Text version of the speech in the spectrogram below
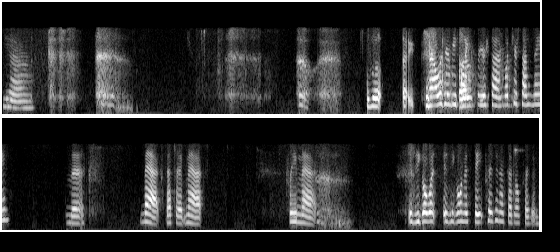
yeah well, I, now we're going to be fighting uh, for your son. What's your son's name? Max. Max, that's right, Max. Free Max. Is he go what is he going to state prison or federal prison?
